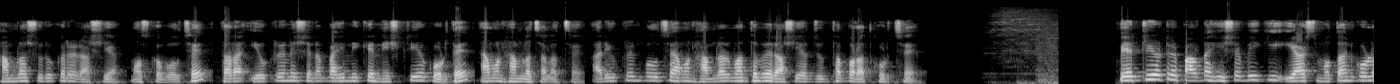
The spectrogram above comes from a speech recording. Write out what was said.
হামলা শুরু করে রাশিয়া। মস্কো বলছে, তারা ইউক্রেনের সেনাবাহিনীকে নিষ্ক্রিয় করতে এমন হামলা চালাচ্ছে। আর ইউক্রেন বলছে, এমন হামলার মাধ্যমে রাশিয়া যুদ্ধাপরাধ করছে। পেট্রিয়টের পাল্টা হিসেবেই কি ইয়ার্স মোতায়েন করল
